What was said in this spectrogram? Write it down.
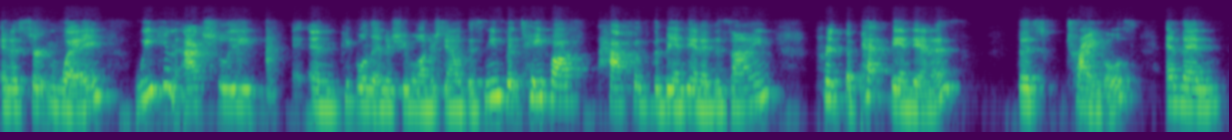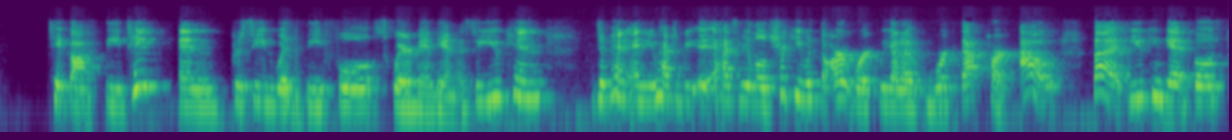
in a certain way, we can actually, and people in the industry will understand what this means, but tape off half of the bandana design, print the pet bandanas, the triangles, and then take off the tape and proceed with the full square bandana. So you can depend and you have to be it has to be a little tricky with the artwork. We got to work that part out but you can get both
